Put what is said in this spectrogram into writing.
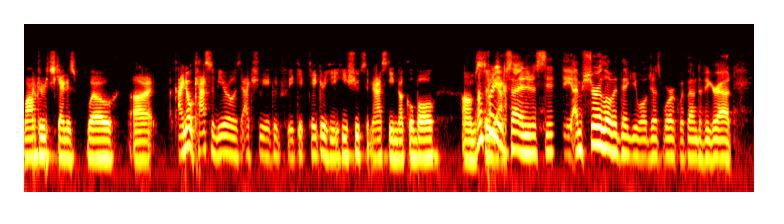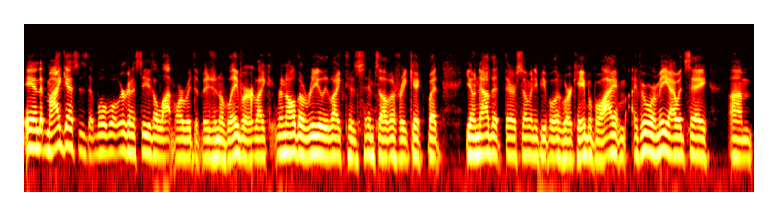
Modric can as well. Uh, I know Casemiro is actually a good free kick taker. He he shoots a nasty knuckleball. Um, I'm so pretty yeah. excited to see. I'm sure Lopetegui will just work with them to figure out. And my guess is that well, what we're going to see is a lot more of a division of labor. Like Ronaldo really liked his himself a free kick, but you know now that there are so many people who are capable, I if it were me, I would say um,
